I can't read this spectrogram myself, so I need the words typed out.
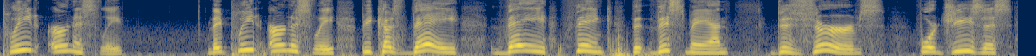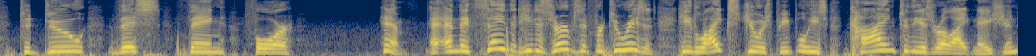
plead earnestly they plead earnestly because they they think that this man deserves for Jesus to do this thing for him. And they say that he deserves it for two reasons. He likes Jewish people, he's kind to the Israelite nation,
